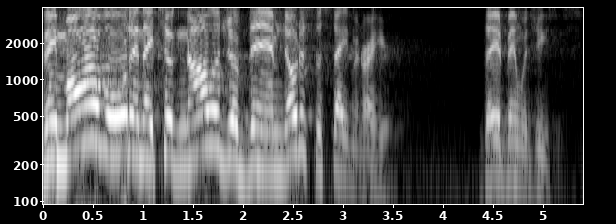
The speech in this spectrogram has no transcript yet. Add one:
they marveled and they took knowledge of them. Notice the statement right here. They had been with Jesus.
